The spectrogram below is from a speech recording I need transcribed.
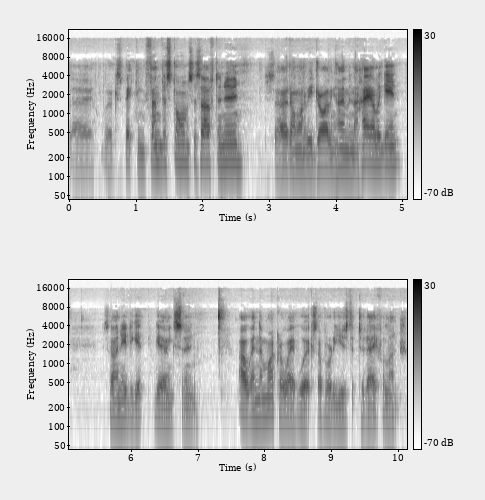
So we're expecting thunderstorms this afternoon. So I don't want to be driving home in the hail again. So I need to get going soon. Oh, and the microwave works. I've already used it today for lunch.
